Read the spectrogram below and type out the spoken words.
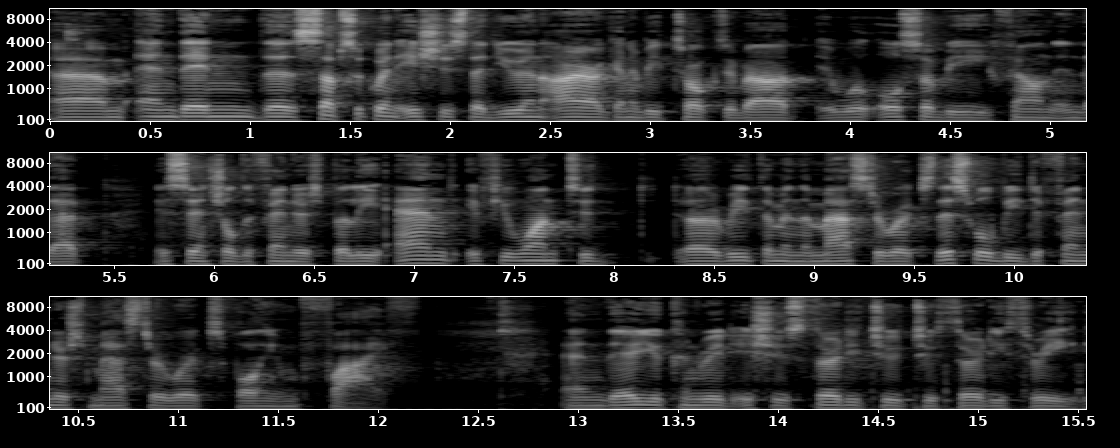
Um, and then the subsequent issues that you and I are going to be talked about, it will also be found in that Essential Defenders, Billy. And if you want to uh, read them in the Masterworks, this will be Defenders Masterworks Volume 5. And there you can read issues 32 to 33.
